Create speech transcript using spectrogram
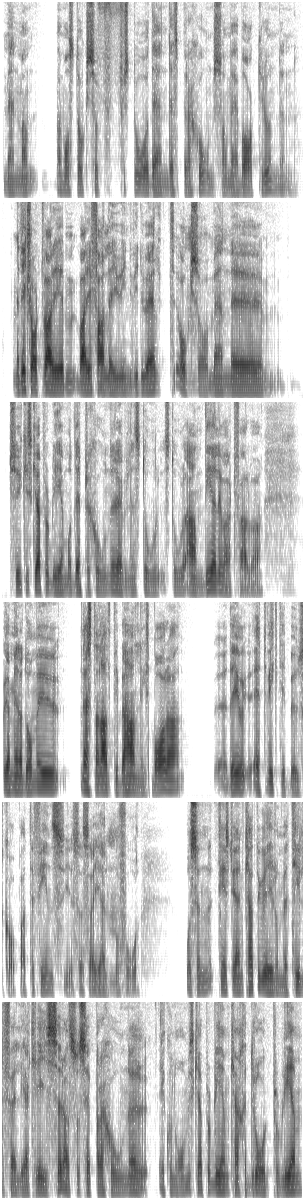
men man, man måste också förstå den desperation som är bakgrunden. Men det är klart, varje, varje fall är ju individuellt också. Men eh, psykiska problem och depressioner är väl en stor, stor andel i vart fall. Va? Och jag menar, de är ju nästan alltid behandlingsbara. Eh, Det är ett viktigt budskap att det finns så att säga, hjälp Mm. att få. Och sen finns det en kategori med tillfälliga kriser, alltså separationer, ekonomiska problem, kanske drogproblem.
